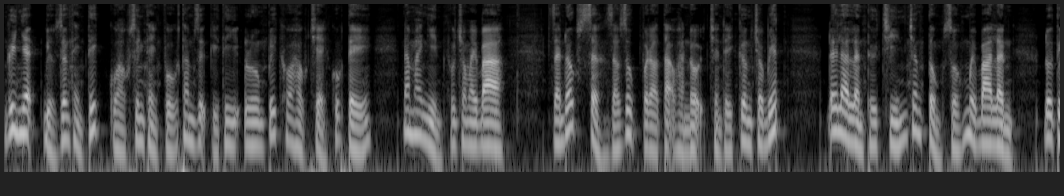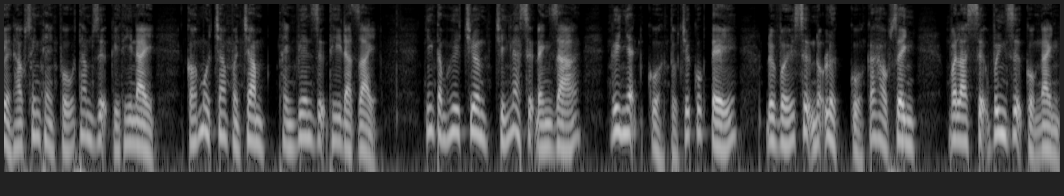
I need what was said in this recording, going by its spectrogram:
ghi nhận biểu dương thành tích của học sinh thành phố tham dự kỳ thi Olympic khoa học trẻ quốc tế năm 2023. Giám đốc Sở Giáo dục và Đào tạo Hà Nội Trần Thế Cương cho biết, đây là lần thứ 9 trong tổng số 13 lần đội tuyển học sinh thành phố tham dự kỳ thi này có 100% thành viên dự thi đạt giải. Nhưng tấm huy chương chính là sự đánh giá, ghi nhận của tổ chức quốc tế đối với sự nỗ lực của các học sinh và là sự vinh dự của ngành,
